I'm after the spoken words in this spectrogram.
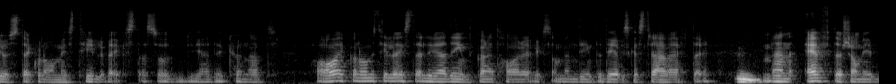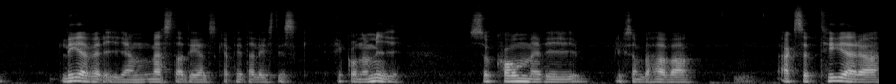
just ekonomisk tillväxt. Alltså vi hade kunnat ha ekonomisk tillväxt eller vi hade inte kunnat ha det, liksom, men det är inte det vi ska sträva efter. Mm. Men eftersom vi lever i en mestadels kapitalistisk ekonomi så kommer vi liksom behöva acceptera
